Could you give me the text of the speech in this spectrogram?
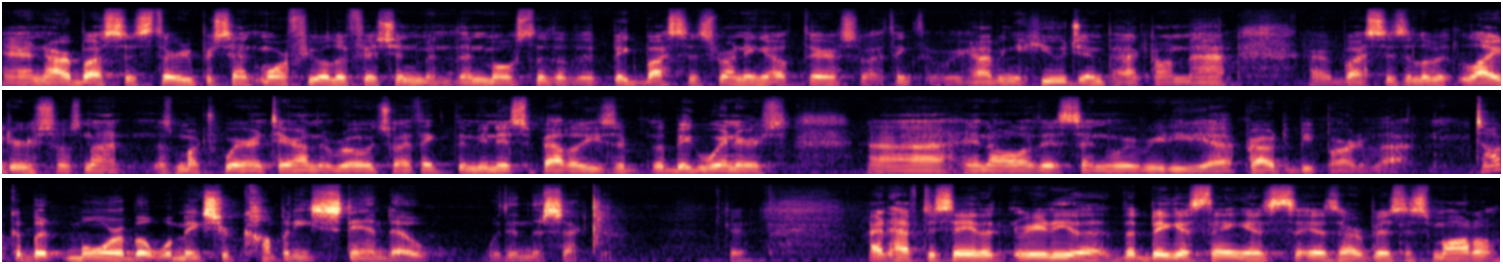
And our bus is 30% more fuel efficient than most of the big buses running out there. So I think that we're having a huge impact on that. Our bus is a little bit lighter, so it's not as much wear and tear on the road. So I think the municipalities are the big winners in all of this and we're really uh, proud to be part of that. Talk a bit more about what makes your company stand out within the sector. Okay. I'd have to say that really the, the biggest thing is, is our business model.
